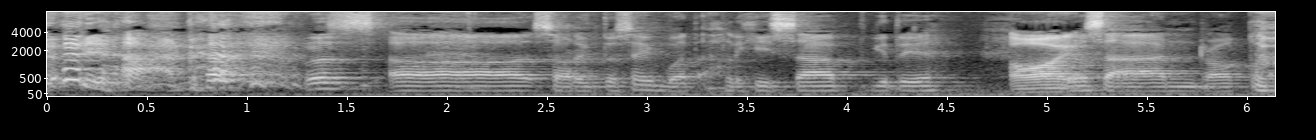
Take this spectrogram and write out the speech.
Iya ada. Terus eh, sorry itu saya buat ahli hisap gitu ya. Oh, iya. Perusahaan rokok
